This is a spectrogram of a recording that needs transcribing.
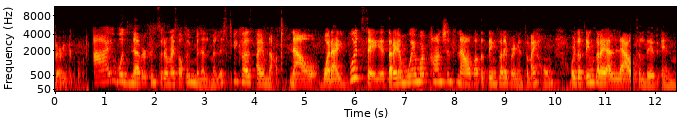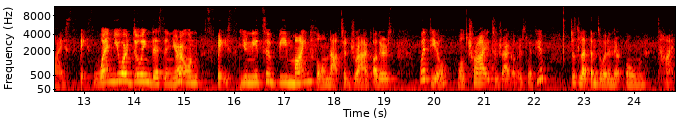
Very big moment I would never consider myself a minimalist because I am not. Now, what I would say is that I am way more conscious now about the things that I bring into my home or the things that I allow to live in my space. When you are doing this in your own space, you need to be mindful not to drag others with you. Well, try to drag others with you. Just let them do it in their own time.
